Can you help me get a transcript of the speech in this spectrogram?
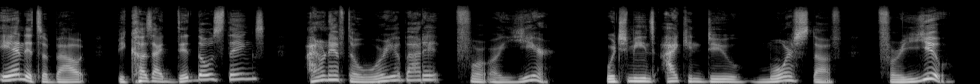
And it's about because I did those things, I don't have to worry about it for a year, which means I can do more stuff for you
